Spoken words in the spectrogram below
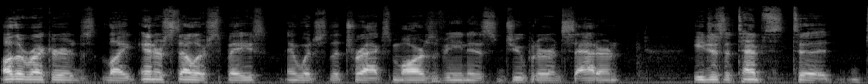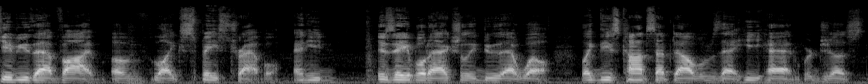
Other records like Interstellar Space, in which the tracks Mars, Venus, Jupiter, and Saturn, he just attempts to give you that vibe of like space travel, and he is able to actually do that well. Like these concept albums that he had were just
